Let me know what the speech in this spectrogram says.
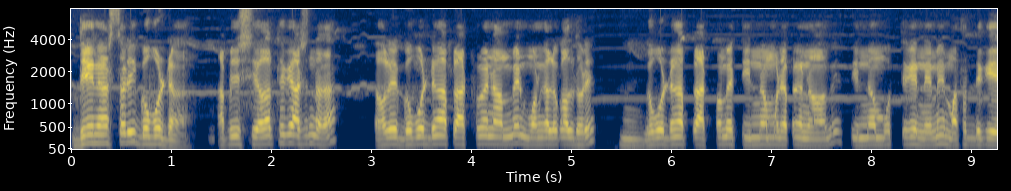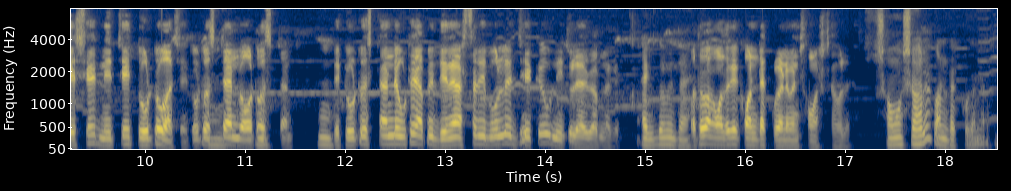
the nursery Gobardanga আপনি যদি শিয়ালদা থেকে আসেন দাদা তাহলে গোবরডাঙ্গা প্ল্যাটফর্মে নামবেন মনগা লোকাল ধরে। গোবরডাঙ্গা প্ল্যাটফর্মে তিন নম্বরে আপনাকে নামাবে। তিন নম্বর থেকে নেমে মাথার দিকে এসে নিচে টোটো আছে টোটো। স্ট্যান্ড অটো স্ট্যান্ড এই টোটো স্ট্যান্ডে উঠে আপনি দে নার্সারি বললে যে কেউ নিয়ে চলে আসবে আপনাকে। একদমই তাই। অথবা আমাদেরকে কন্ট্যাক্ট করে নেবেন সমস্যা হলে। সমস্যা হলে কন্ট্যাক্ট করে নেবেন।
